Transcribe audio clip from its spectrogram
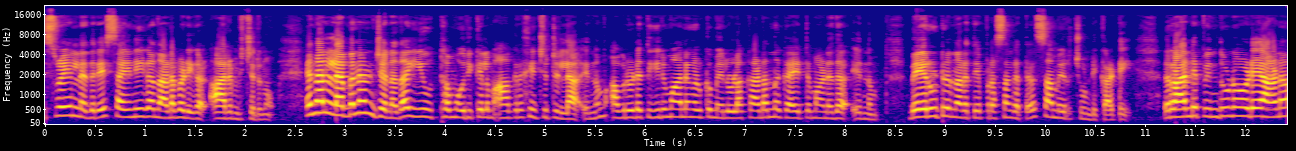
ഇസ്രയേലിനെതിരെ സൈനിക നടപടികൾ ആരംഭിച്ചിരുന്നു. എന്നാൽ ലബനൻ ജനത ഈ യുദ്ധം ഒരിക്കലും ആഗ്രഹിച്ചിട്ടില്ല എന്നും അവരുടെ തീരുമാനങ്ങൾക്ക് മേലുള്ള കടന്നുകയറ്റമാണിത് എന്നും ബെയ്റൂട്ടിൽ നടത്തിയ പ്രസംഗത്തിൽ സമീർ ചൂണ്ടിക്കാട്ടി. ഇറാന്റെ പിന്തുണയോടെയാണ്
